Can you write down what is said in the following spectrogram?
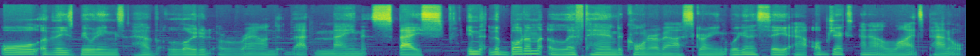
all of these buildings have loaded around that main space. In the bottom left-hand corner of our screen, we're going to see our objects and our lights panel.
